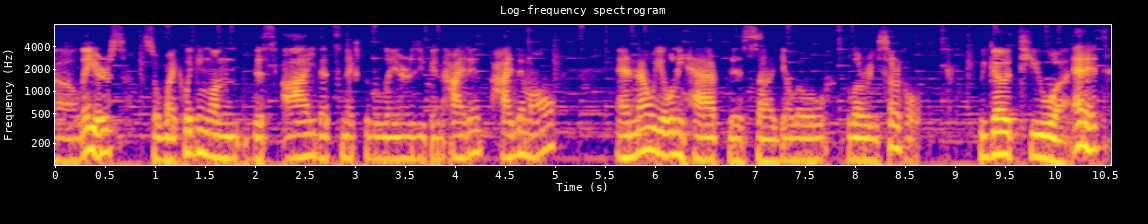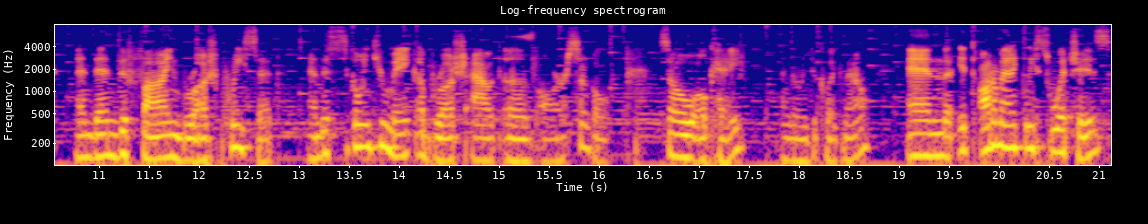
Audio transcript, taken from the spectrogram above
uh, layers. So by clicking on this eye that's next to the layers, you can hide it, hide them all. And now we only have this uh, yellow blurry circle. We go to uh, edit and then define brush preset. And this is going to make a brush out of our circle. So okay, I'm going to click now. And it automatically switches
